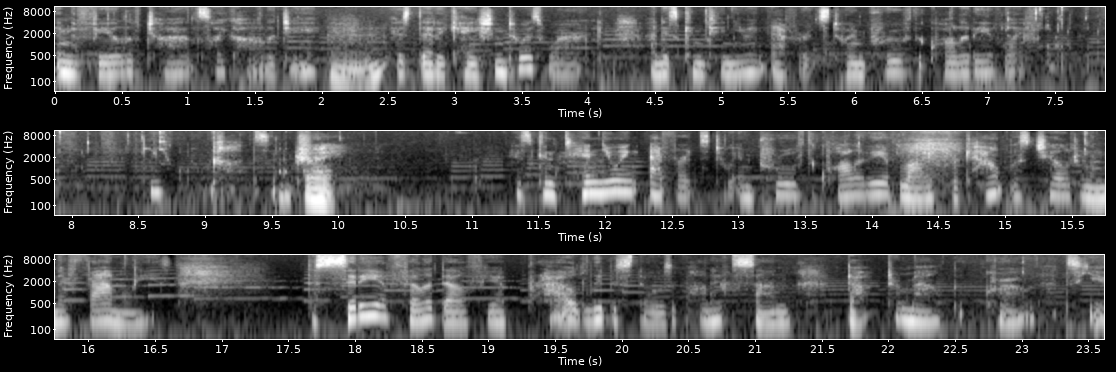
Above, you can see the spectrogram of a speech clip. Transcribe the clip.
in the field of child psychology, mm-hmm. his dedication to his work, and his continuing efforts to improve the quality of life. Concentrate. His continuing efforts to improve the quality of life for countless children and their families. The city of Philadelphia proudly bestows upon its son, Dr. Malcolm Crowe, that's you,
